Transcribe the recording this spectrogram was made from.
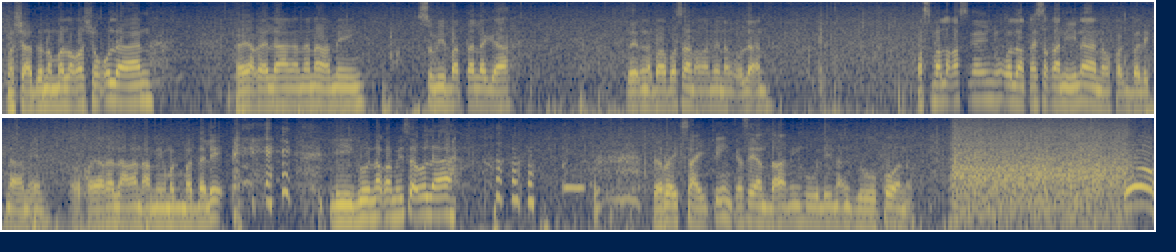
Masyado na malakas yung ulan, kaya kailangan na naming sumibat talaga dahil nababasa na kami ng ulan. Mas malakas ngayon yung ulan kaysa kanina, no? Pagbalik namin. So, kaya kailangan naming magmadali. Ligo na kami sa ulan. Pero exciting kasi ang daming huli ng grupo ano. Wow!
